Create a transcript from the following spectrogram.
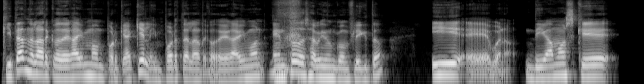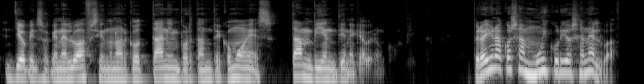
quitando el arco de Gaimon, porque a quién le importa el arco de Gaimon, en todos ha habido un conflicto. Y eh, bueno, digamos que yo pienso que en el BAF, siendo un arco tan importante como es, también tiene que haber un conflicto. Pero hay una cosa muy curiosa en el BAF,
